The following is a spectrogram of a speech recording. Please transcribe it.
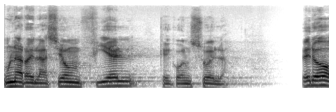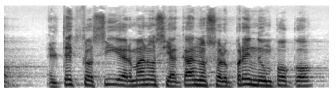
Una relación fiel que consuela. Pero el texto sigue, hermanos, y acá nos sorprende un poco.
